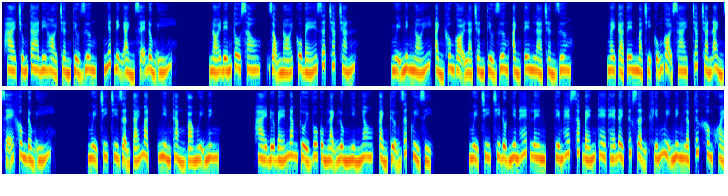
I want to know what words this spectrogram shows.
Hai chúng ta đi hỏi Trần Tiểu Dương, nhất định ảnh sẽ đồng ý. Nói đến câu sau, giọng nói cô bé rất chắc chắn. Ngụy Ninh nói, ảnh không gọi là Trần Tiểu Dương, ảnh tên là Trần Dương. Ngay cả tên mà chị cũng gọi sai, chắc chắn ảnh sẽ không đồng ý. Ngụy Chi Chi giận tái mặt, nhìn thẳng vào Ngụy Ninh. Hai đứa bé 5 tuổi vô cùng lạnh lùng nhìn nhau, cảnh tượng rất quỷ dị. Ngụy Chi Chi đột nhiên hét lên, tiếng hét sắc bén the thé đầy tức giận khiến Ngụy Ninh lập tức không khỏe.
